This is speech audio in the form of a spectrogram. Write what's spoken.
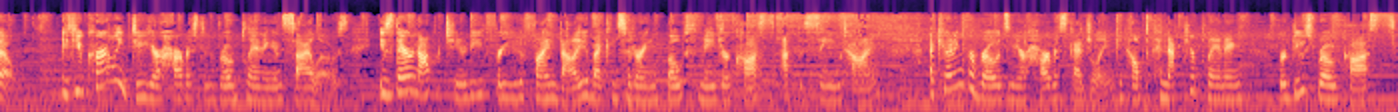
So, if you currently do your harvest and road planning in silos, is there an opportunity for you to find value by considering both major costs at the same time? Accounting for roads in your harvest scheduling can help connect your planning, reduce road costs,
